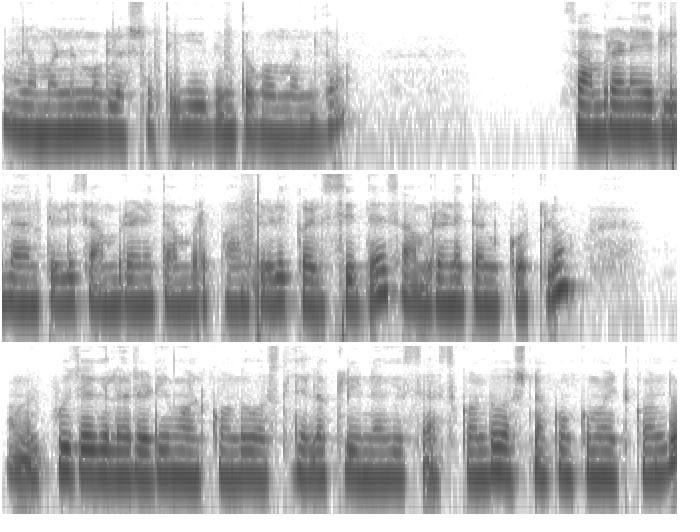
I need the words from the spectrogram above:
ನಮ್ಮ ಅಣ್ಣನ ಮಗಳು ಅಷ್ಟೊತ್ತಿಗೆ ಇದನ್ನು ತೊಗೊಂಬಂದ್ಲು ಸಾಂಬ್ರಾಣಿ ಇರಲಿಲ್ಲ ಅಂತೇಳಿ ಸಾಂಬ್ರಾಣಿ ತಾಂಬರಪ್ಪ ಅಂತೇಳಿ ಕಳಿಸಿದ್ದೆ. ಸಾಂಬ್ರಾಣಿ ತಂದು ಕೊಟ್ಲು ಆಮೇಲೆ ಪೂಜೆಗೆಲ್ಲ ರೆಡಿ ಮಾಡಿಕೊಂಡು ಹೊಸ್ಲೆಲ್ಲ ಕ್ಲೀನಾಗಿ ಸಾರಿಸ್ಕೊಂಡು ಅರ್ಶಿನ ಕುಂಕುಮ ಇಟ್ಕೊಂಡು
